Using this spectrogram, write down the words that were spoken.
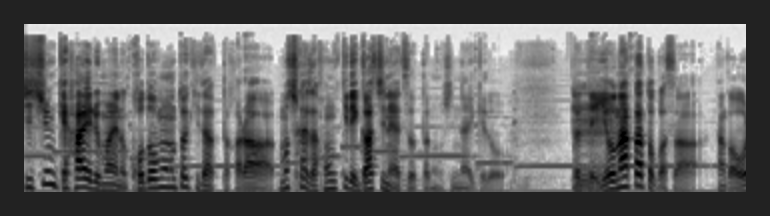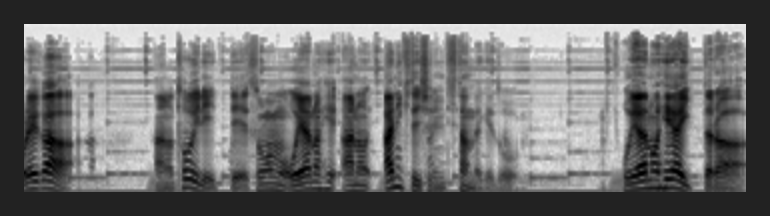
思春期入る前の子供の時だったからもしかしたら本気でガチなやつだったかもしれないけど。だってうん。夜中とかさ、なんか俺があのトイレ行ってそのまま親のへあの兄貴と一緒に寝てたんだけど親の部屋行ったら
